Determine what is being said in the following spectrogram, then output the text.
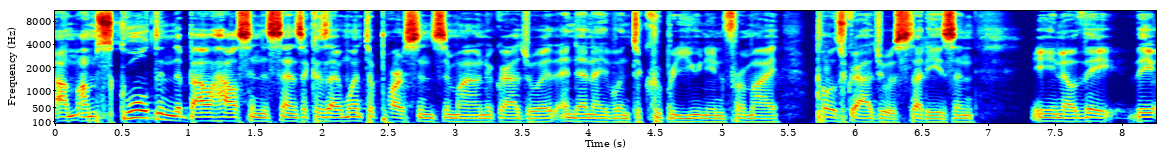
am I'm schooled in the Bauhaus in the sense because I went to Parsons in my undergraduate, and then I went to Cooper Union for my postgraduate studies, and you know they they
